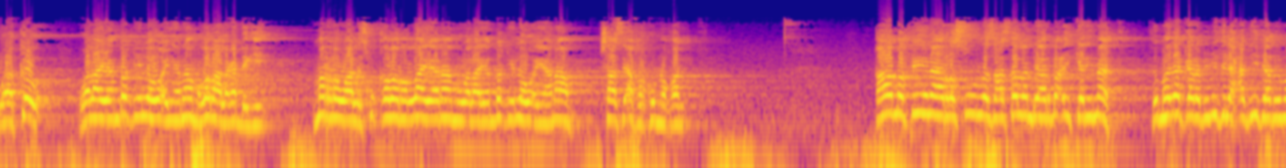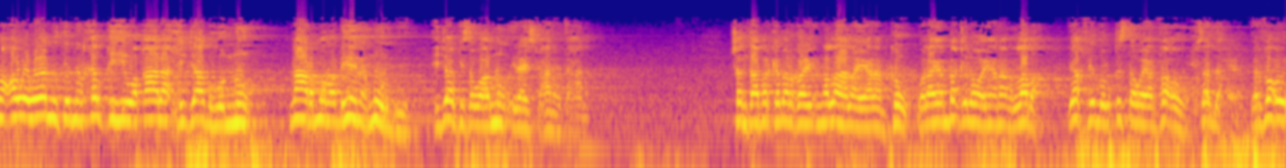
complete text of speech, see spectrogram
waa kow walaa yanbaqii lahu an yanaamu labaa laga dhigi mara waa la isku qabanoo laa yanaamu walaa yanbaqii lahu an yanaam saasay afar ku noqon qaama fiina rasulu lah sal slam biarbaci kalimaat uma dakara bimili xadiidi abi mucaawiya walam yudkur min khalqihi wa qaala xijaabuhu nuur naar muna dhihina nuur buy xijaabkiisa waa nuur ilahi subxana wa tacaala shantaa marka marka hore in allaha laa yanaam kow walaa yanbaqii lahu an yanaam laba yakfidu lqista wayarfacuhu saddex yurfacu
